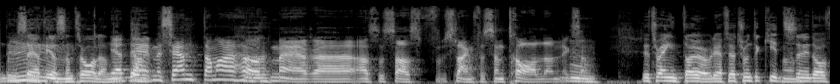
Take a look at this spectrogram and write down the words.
Det vill säga. Mm. Ja, det, men Centan har jag hört mer uh, alltså, så slang för centralen. Liksom. Mm. Det tror jag inte har överlevt. Jag tror inte kidsen idag,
